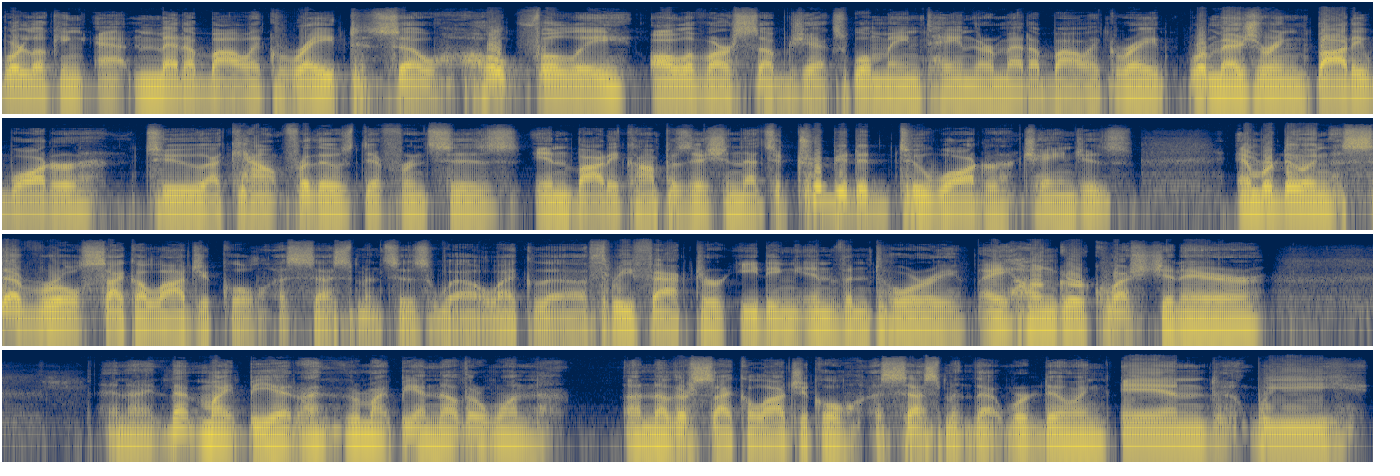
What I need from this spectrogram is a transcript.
We're looking at metabolic rate. So, hopefully, all of our subjects will maintain their metabolic rate. We're measuring body water to account for those differences in body composition that's attributed to water changes. And we're doing several psychological assessments as well, like the three factor eating inventory, a hunger questionnaire. And I, that might be it. I, there might be another one, another psychological assessment that we're doing. And we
